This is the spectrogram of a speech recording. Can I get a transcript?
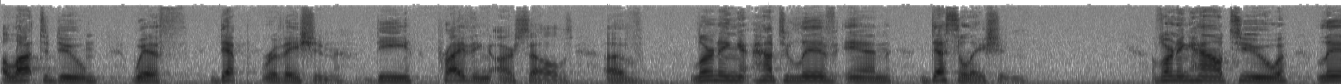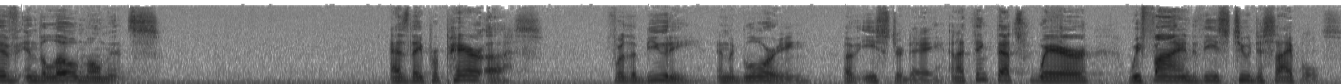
a lot to do with deprivation, depriving ourselves of learning how to live in desolation of learning how to live in the low moments as they prepare us for the beauty and the glory of Easter Day. And I think that's where we find these two disciples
